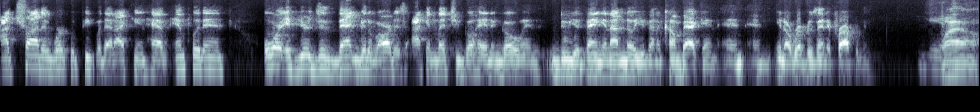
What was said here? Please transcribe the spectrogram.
I try to work with people that I can have input in. Or if you're just that good of artist, I can let you go ahead and go and do your thing, and I know you're going to come back and and and you know represent it properly. Yeah. Wow,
